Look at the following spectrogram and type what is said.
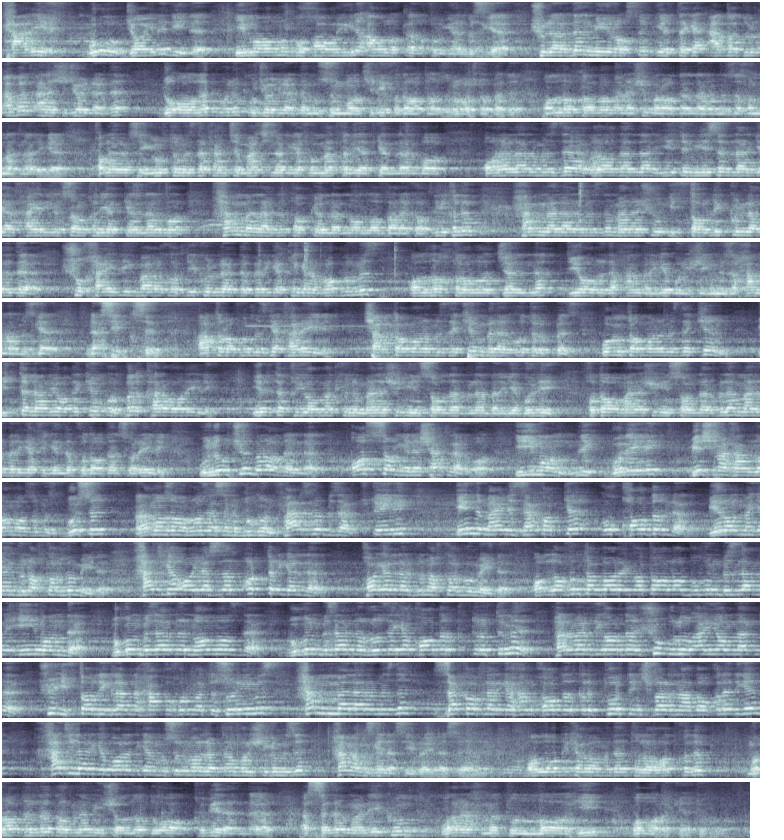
tarix bu joyni deydi imomi buxoriyni avlodlari qurgan bizga. Shulardan meros deb ertaga abadul abad ana shu joylarda duolar bo'lib u joylarda musulmonchilik xudo taolo rivoj topadi. Alloh taolo mana shu birodarlarimizni himmatlariga qolaversa yurtimizda qancha masjidlarga himmat qilayotganlar bor oralarimizda birodarlar yetim yesirlarga xayr ihson qilayotganlar bor hammalarini topganlarni Alloh barakotli qilib hammalarimizni mana shu iftorlik kunlarida shu xayrli barakotli kunlarda birga qilgan Robbimiz Alloh taolo jannat diyorida ham birga bo'lishligimizni hammamizga nasib qilsin. Atrofimizga qaraylik. Chap tomonimizda kim bilan o'tiribmiz? O'ng tomonimizda kim? Bitta naryoqda kim bir qarab olaylik erta qiyomat kuni mana shu insonlar bilan birga bo'laylik xudo mana shu insonlar bilan mani birga qilgin deb xudodan so'raylik. Uni uchun birodarlar osongina shartlar bor. Iymonlik bo'laylik besh mahal namozimiz bo'lsin ramazon ro'zasini bugun farzmi bizlar tutaylik. Endi mayli zakotga u qodirlar, berolmagan gunohkor bo'lmaydi. Hajga oilasidan orttirganlar, qolganlar gunohkor bo'lmaydi. Allohim taborak va taolo bugun bizlarni iymonda, bugun bizlarni namozda, bugun bizlarni ro'zaga qodir qilib turibdimi? Parvardigordan shu ulug' ayyomlarni, shu iftorliklarni haqqi hurmati so'raymiz. Hammalarimizni zakotlarga ham qodir qilib 4-farzni ado qiladigan hajlarga boradigan musulmonlardan bo'lishligimizni hammamizga nasib aylasin. Allohning kalomidan tilovat qilib Murodulloh domlam inshaalloh duo qilib beradilar. Assalomu alaykum va rahmatullohi va barakatuh.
